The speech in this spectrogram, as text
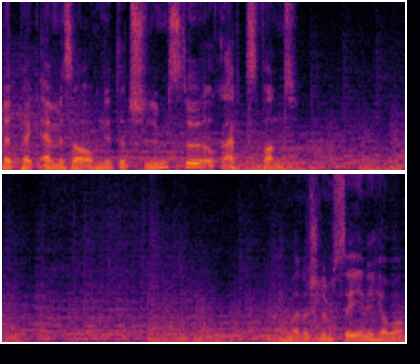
Madpack M ist ja auch nicht das Schlimmste. Rackswand. Ich meine, das Schlimmste eh nicht, aber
